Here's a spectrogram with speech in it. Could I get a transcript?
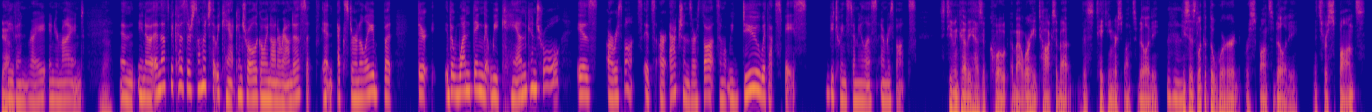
Yeah. even right in your mind. Yeah. And, you know, and that's because there's so much that we can't control going on around us and externally. But there, the one thing that we can control is our response. It's our actions, our thoughts, and what we do with that space between stimulus and response. Stephen Covey has a quote about where he talks about this taking responsibility. Mhm. He says, look at the word responsibility. It's response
